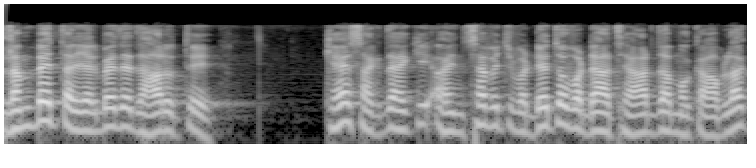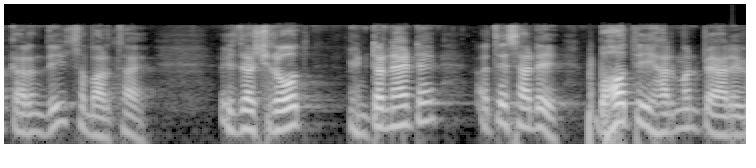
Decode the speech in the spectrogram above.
ਲੰਬੇ ਤਜਰਬੇ ਦੇ ਆਧਾਰ ਉੱਤੇ ਕਹਿ ਸਕਦਾ ਹੈ ਕਿ ਅਹਿੰਸਾ ਵਿੱਚ ਵੱਡੇ ਤੋਂ ਵੱਡਾ ਹਥਿਆਰ ਦਾ ਮੁਕਾਬਲਾ ਕਰਨ ਦੀ ਸਮਰੱਥਾ ਹੈ। ਇਸ ਦਾ ਸਰੋਤ ਇੰਟਰਨੈਟ ਹੈ ਅਤੇ ਸਾਡੇ ਬਹੁਤ ਹੀ ਹਰਮਨ ਪਿਆਰੇ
